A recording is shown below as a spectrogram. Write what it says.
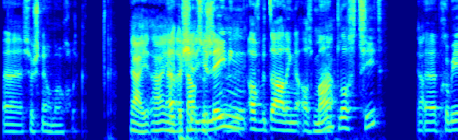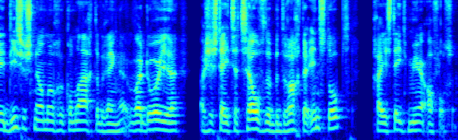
eh, zo snel mogelijk. Ja, je, ah, je Hè, als je je leningafbetalingen als maandlast ziet, Ja. eh, probeer je die zo snel mogelijk omlaag te brengen. Waardoor je, als je steeds hetzelfde bedrag erin stopt, ga je steeds meer aflossen.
